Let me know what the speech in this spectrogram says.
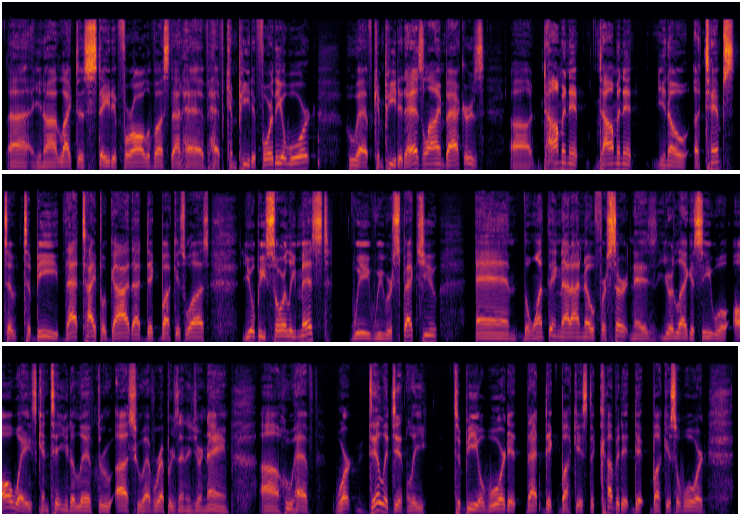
Uh, you know, I'd like to state it for all of us that have, have competed for the award, who have competed as linebackers, uh, dominant, dominant, you know, attempts to, to be that type of guy that Dick Butkus was. You'll be sorely missed. We, we respect you. And the one thing that I know for certain is your legacy will always continue to live through us who have represented your name, uh, who have worked diligently to be awarded that Dick Butkus, the coveted Dick Butkus Award,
